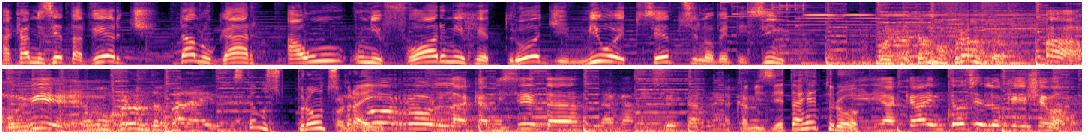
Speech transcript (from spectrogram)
A camiseta verde dá lugar a um uniforme retrô de 1895. Bueno, estamos pronto. Ah, muy bien. Estamos prontos para ir. Estamos prontos para ir. gorro, la camiseta. La camiseta A camiseta retrô. De acá entonces lo que llevamos.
